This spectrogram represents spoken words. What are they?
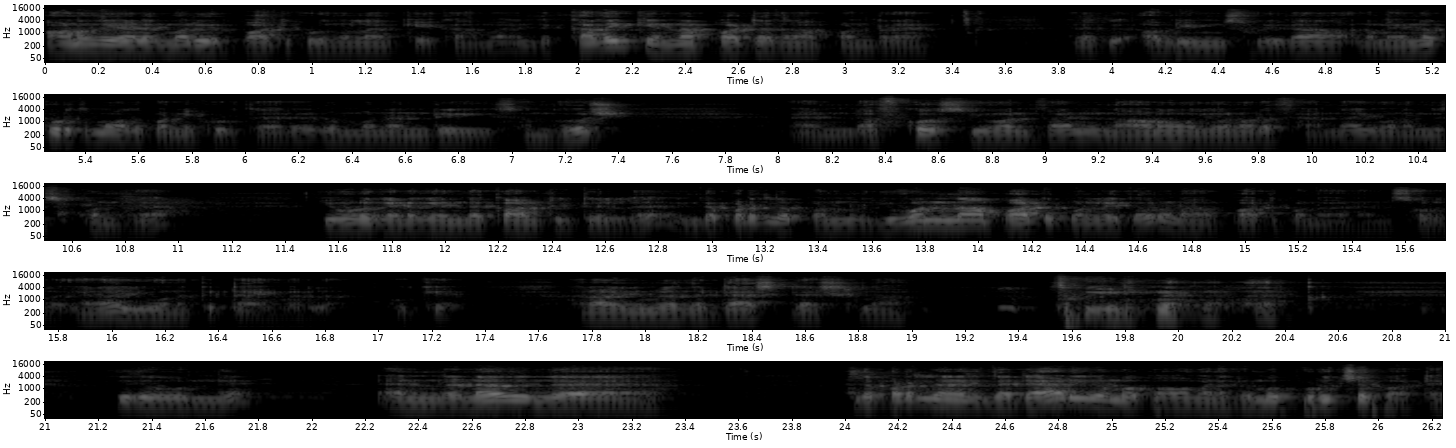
ஆனந்த மாதிரி ஒரு பாட்டு கொடுங்கலாம் கேட்காம இந்த கதைக்கு என்ன பாட்டு அதை நான் பண்ணுறேன் எனக்கு அப்படின்னு சொல்லி தான் நம்ம என்ன கொடுத்தோமோ அதை பண்ணி கொடுத்தாரு. ரொம்ப நன்றி Santhosh. And of course Yuvan fan நானும் யுவனோட ஃபேன் தான் இவனை மிஸ் பண்ணுறேன் இவனுக்கு எனக்கு எந்த கான்ஃப்ளிக்ட்டும் இல்லை. இந்த படத்தில் பண்ண இவன் தான் பாட்டு பண்ணலே தவிர நான் பாட்டு பண்ண வேணாம்னு சொல்ல ஏன்னா இவனுக்கு டைம் இல்லை. ஓகே அதனால் இனிமேல் இந்த டேஷ் டேஷ்லாம் தூக்கினீங்கன்னா நல்லாயிருக்கும் இது ஒன்று அண்ட் ரெண்டாவது இந்த இந்த படத்தில் எனக்கு இந்த டேடி ரொம்ப பாவம். எனக்கு ரொம்ப பிடிச்ச பாட்டு.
